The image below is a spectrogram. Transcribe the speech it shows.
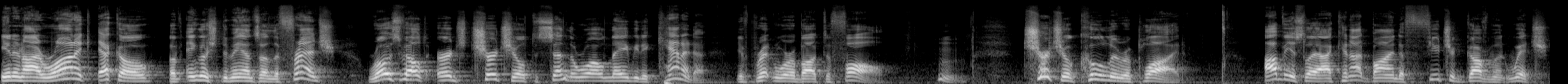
In an ironic echo of English demands on the French, Roosevelt urged Churchill to send the Royal Navy to Canada if Britain were about to fall. Hmm. Churchill coolly replied, Obviously, I cannot bind a future government which,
